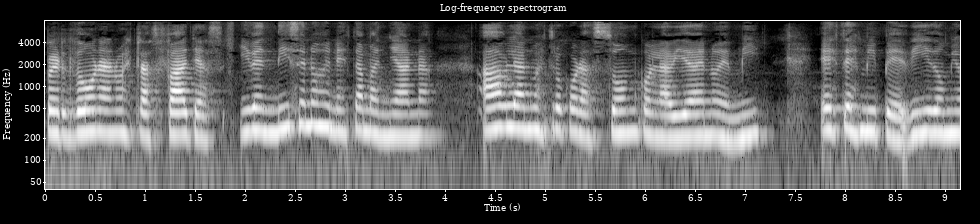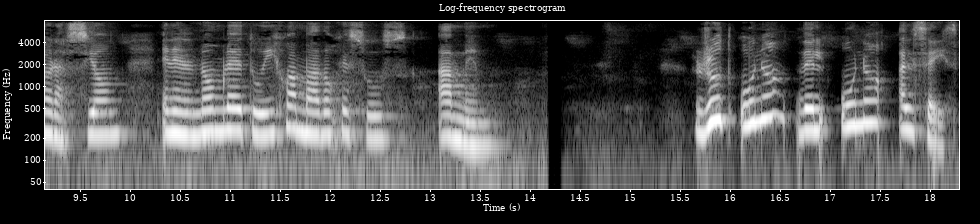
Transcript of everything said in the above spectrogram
Perdona nuestras fallas y bendícenos en esta mañana. Habla nuestro corazón con la vida de Noemí. Este es mi pedido, mi oración, en el nombre de tu Hijo amado Jesús. Amén. Ruth 1 del 1 al 6.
